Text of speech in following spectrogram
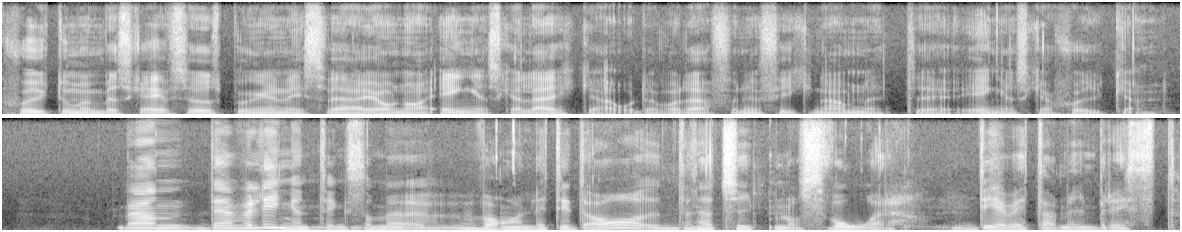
Sjukdomen beskrevs ursprungligen i Sverige av några engelska läkare och det var därför den fick namnet eh, engelska sjukan. Men det är väl ingenting som är vanligt idag, den här typen av svår D-vitaminbrist?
